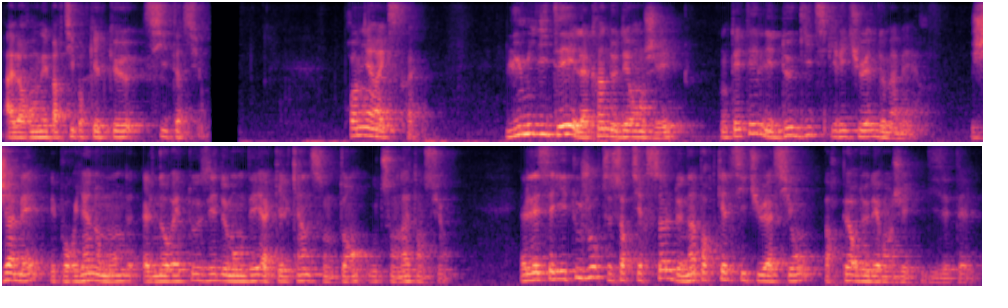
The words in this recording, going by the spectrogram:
Alors on est parti pour quelques citations. Premier extrait. L'humilité et la crainte de déranger ont été les deux guides spirituels de ma mère. Jamais, et pour rien au monde, elle n'aurait osé demander à quelqu'un de son temps ou de son attention. Elle essayait toujours de se sortir seule de n'importe quelle situation par peur de déranger, disait-elle.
